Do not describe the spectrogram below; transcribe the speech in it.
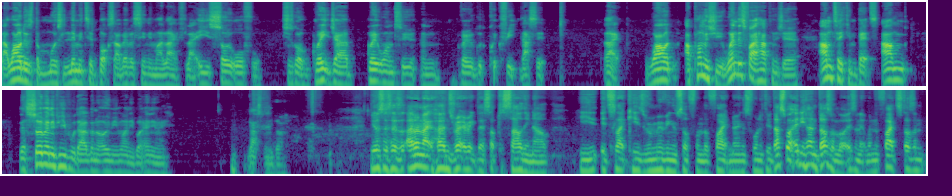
like Wilder's the most limited boxer I've ever seen in my life. Like he's so awful. She's got great jab, great one two, and very good quick feet. That's it. Like Wild, I promise you, when this fight happens, yeah, I'm taking bets. I'm there's so many people that are gonna owe me money, but anyway, that's me done. He also says, I don't like Hearn's rhetoric that's up to Saudi now. He it's like he's removing himself from the fight, knowing it's falling through. That's what Eddie Hearn does a lot, isn't it? When the fights doesn't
